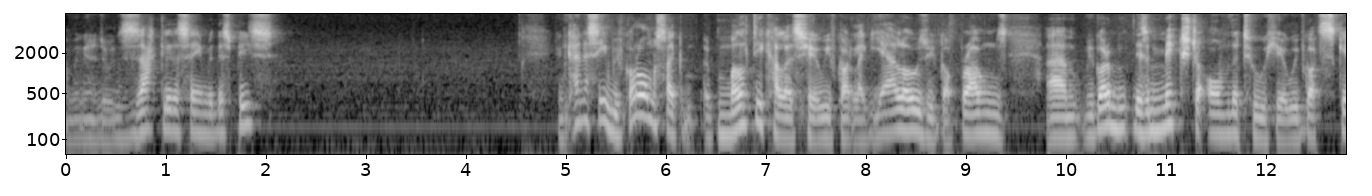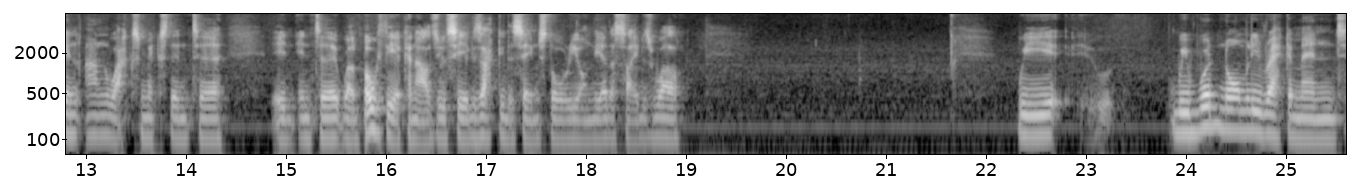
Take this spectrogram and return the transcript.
And we're going to do exactly the same with this piece. You can kind of see we've got almost like multicolors here. We've got like yellows, we've got browns. Um, we've got a, there's a mixture of the two here. We've got skin and wax mixed into, in, into well, both ear canals. You'll see exactly the same story on the other side as well. We, we would normally recommend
